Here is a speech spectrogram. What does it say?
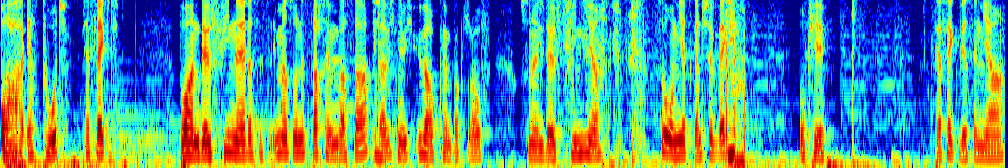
Oh, er ist tot. Perfekt. Boah, ein Delfin, ne? Das ist immer so eine Sache im Wasser. Da habe ich nämlich überhaupt keinen Bock drauf. So einen Delfin hier. So, und jetzt ganz schnell weg. Okay. Perfekt, wir sind ja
